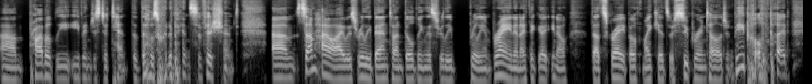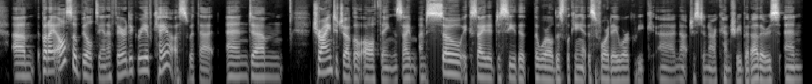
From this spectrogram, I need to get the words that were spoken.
um, probably even just a tenth of those would have been sufficient. Um, somehow I was really bent on building this really brilliant brain. And I think, uh, you know, that's great. Both my kids are super intelligent people, but um, but I also built in a fair degree of chaos with that, and um, trying to juggle all things. I'm I'm so excited to see that the world is looking at this four day work week, uh, not just in our country but others, and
